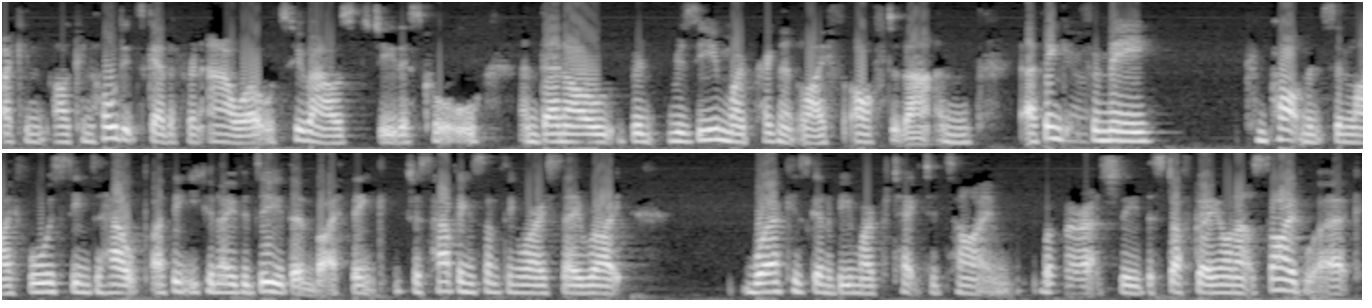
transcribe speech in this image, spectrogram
I can, I can hold it together for an hour or two hours to do this call and then I'll re- resume my pregnant life after that. And I think yeah. for me, compartments in life always seem to help. I think you can overdo them, but I think just having something where I say, right, work is going to be my protected time, where actually the stuff going on outside work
